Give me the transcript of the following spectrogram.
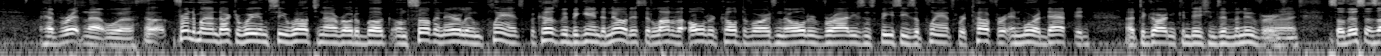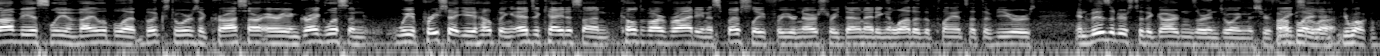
have written that with. A friend of mine, Dr. William C. Welch, and I wrote a book on southern heirloom plants because we began to notice that a lot of the older cultivars and the older varieties and species of plants were tougher and more adapted uh, to garden conditions in the new version. Right. So this is obviously available at bookstores across our area. And Greg, listen, we appreciate you helping educate us on cultivar variety and especially for your nursery donating a lot of the plants that the viewers and visitors to the gardens are enjoying this year. Thanks a lot. You're welcome.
